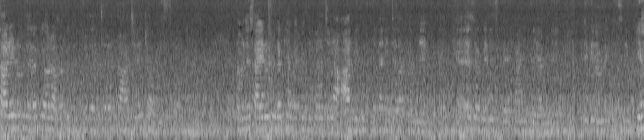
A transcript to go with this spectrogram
सारे रोज़े रखे और हमें खुद पता चला तो आज है चौबीस हमने सारे रोज़े रखे हमें खुद ही पता चला आज भी कुछ पता नहीं चला कि हमने ऐसा मेरे से पानी दिया हमने लेकिन हमने कुछ नहीं किया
